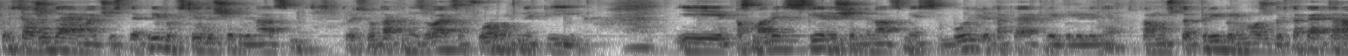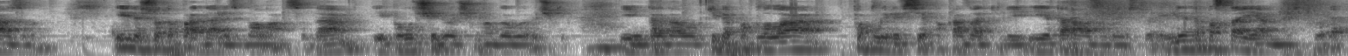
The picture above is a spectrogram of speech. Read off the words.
то есть ожидаемая чистая прибыль в следующие 12 месяцев. То есть вот так и называется форвардный PE. И посмотреть в следующие 12 месяцев, будет ли такая прибыль или нет. Потому что прибыль может быть какая-то разовая. Или что-то продали с баланса, да, и получили очень много выручки. И тогда у тебя поплыла, поплыли все показатели, и это разовая история. Или это постоянная история.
